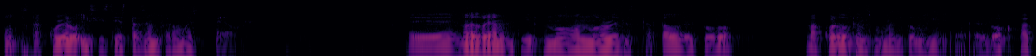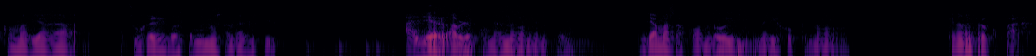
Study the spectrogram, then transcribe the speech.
puta, está cuero. Y si sí estás enfermo es peor. Eh, no les voy a mentir, no, no lo he descartado del todo. Me acuerdo que en su momento mi, el doc Paco me había sugerido hacerme unos análisis. Ayer hablé con él nuevamente, ya más a fondo, y me dijo que no, que no me preocupara.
